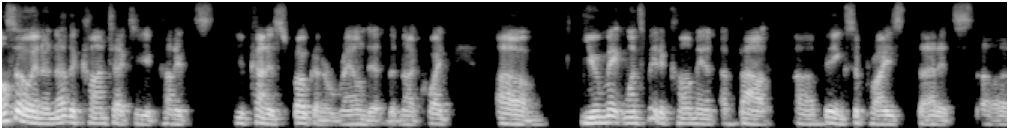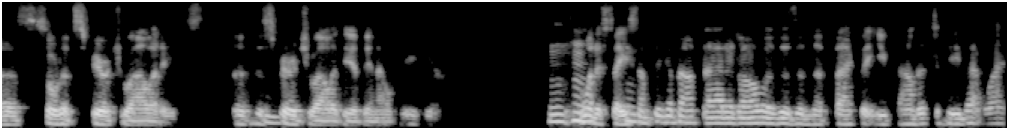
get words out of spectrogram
also in another context, you kind of, you've kind of spoken around it, but not quite. Um, You make, once made a comment about uh, being surprised that it's uh, sort of spirituality, the the Mm. spirituality of NLP. here. Mhm. Want to say Mm. something about that at all, other than the fact that you found it to be that way?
